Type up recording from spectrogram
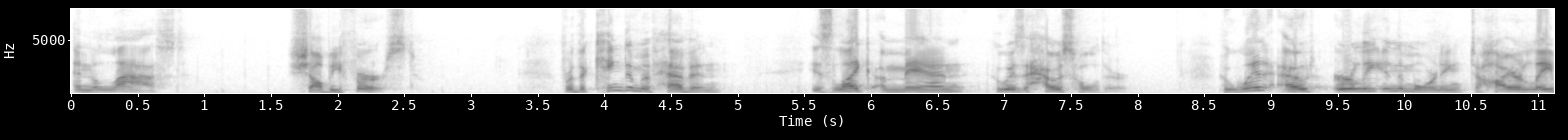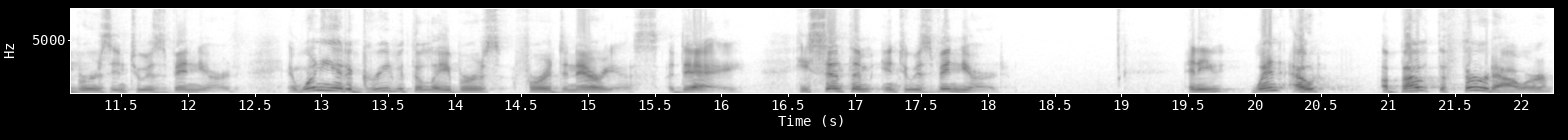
and the last shall be first. For the kingdom of heaven is like a man who is a householder, who went out early in the morning to hire laborers into his vineyard. And when he had agreed with the laborers for a denarius a day, he sent them into his vineyard. And he went out about the third hour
